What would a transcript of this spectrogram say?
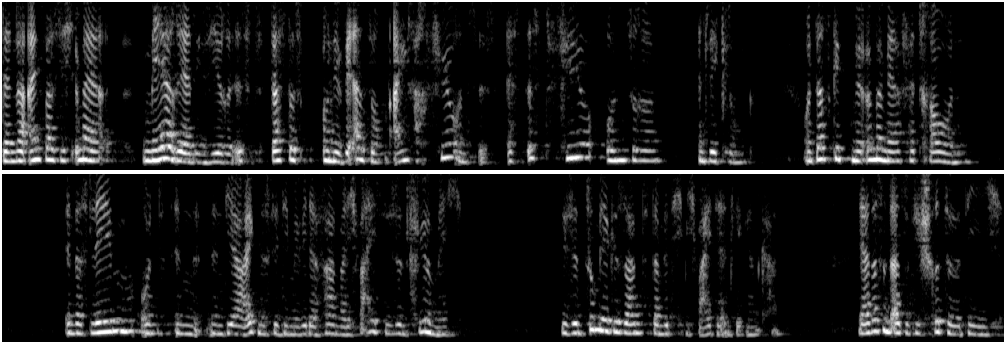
denn da eins, was ich immer mehr realisiere, ist, dass das Universum einfach für uns ist. Es ist für unsere Entwicklung. Und das gibt mir immer mehr Vertrauen in das Leben und in, in die Ereignisse, die mir widerfahren, weil ich weiß, sie sind für mich. Sie sind zu mir gesandt, damit ich mich weiterentwickeln kann. Ja, das sind also die Schritte, die ich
